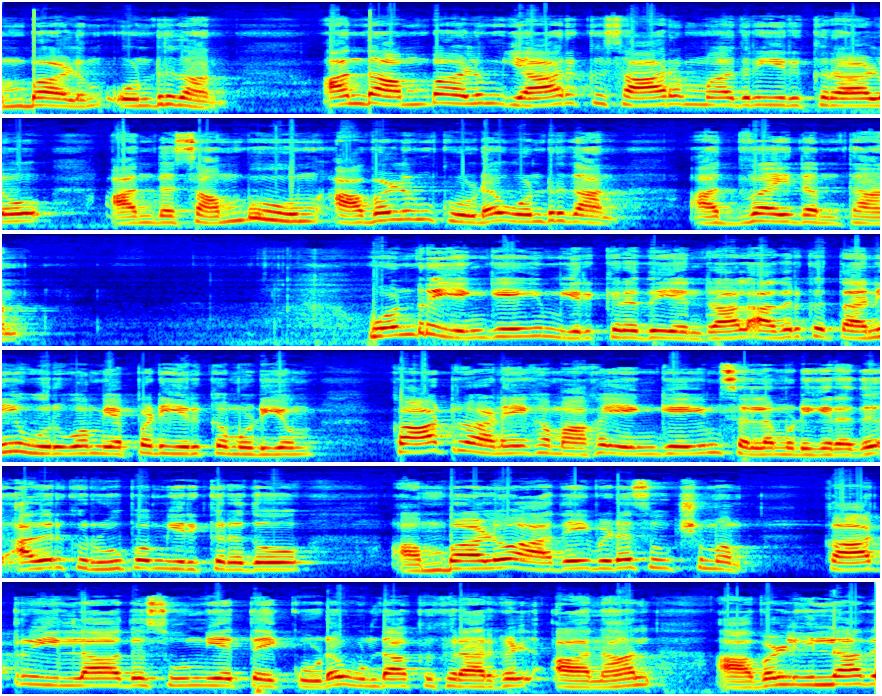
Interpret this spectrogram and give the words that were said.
அம்பாளும் ஒன்றுதான். அந்த அம்பாளும் யாருக்கு சாரம் மாதிரி இருக்கிறாளோ அந்த சம்புவும் அவளும் கூட ஒன்றுதான். அத்வைதம்தான். ஒன்று எங்கேயும் இருக்கிறது என்றால் அதற்கு தனி உருவம் எப்படி இருக்க முடியும்? காற்று அநேகமாக எங்கேயும் செல்ல முடிகிறது. அதற்கு ரூபம் இருக்கிறதோ? அம்பாளோ அதைவிட சூக்ஷ்மம். காற்று இல்லாத சூன்யத்தை கூட உண்டாக்குகிறார்கள். ஆனால் அவள் இல்லாத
